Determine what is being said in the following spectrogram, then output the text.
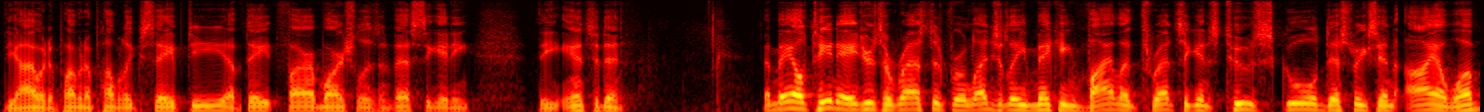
The Iowa Department of Public Safety of State Fire Marshal is investigating the incident. A male teenager is arrested for allegedly making violent threats against two school districts in Iowa.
